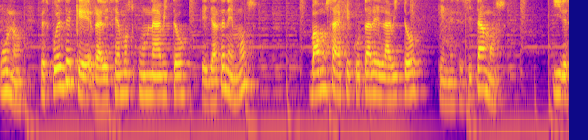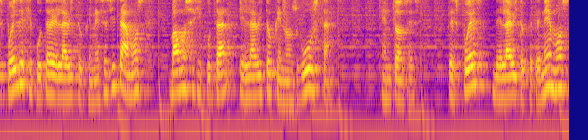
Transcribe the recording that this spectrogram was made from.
1. Después de que realicemos un hábito que ya tenemos, vamos a ejecutar el hábito que necesitamos y después de ejecutar el hábito que necesitamos, vamos a ejecutar el hábito que nos gusta. Entonces, después del hábito que tenemos,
